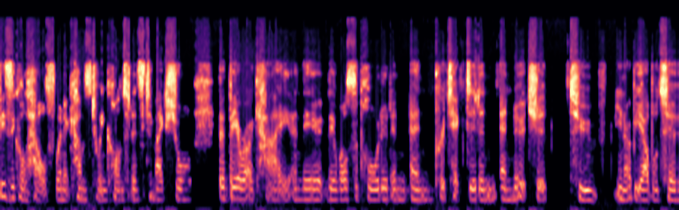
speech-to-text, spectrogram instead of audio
physical health when it comes to incontinence to make sure that they're okay and they're they're well supported and, and protected and, and nurtured to you know be able to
